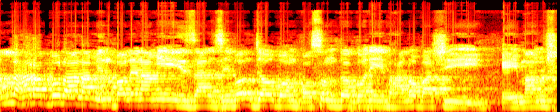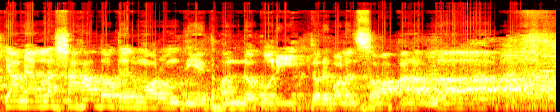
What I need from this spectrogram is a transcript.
আল্লাহ রাব্বুল আলামিন বলেন, আমি যার জীবন যৌবন পছন্দ করি, ভালোবাসি, এই মানুষকে আমি আল্লাহ শাহাদতের মরণ দিয়ে ধন্য করি। জোরে বলেন, সুবহানাল্লাহ।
